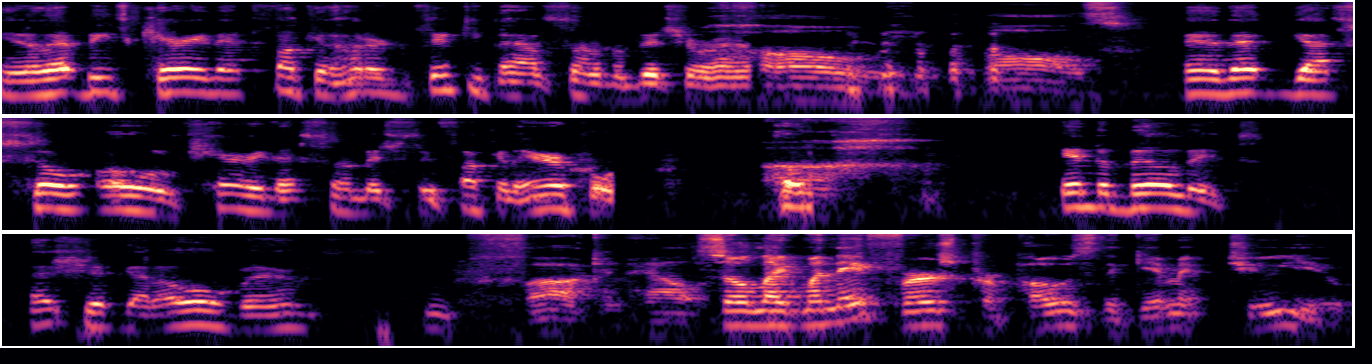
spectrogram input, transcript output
You know, that beats carrying that fucking 150 pound son of a bitch around. Holy balls. And that got so old carrying that son of a bitch through fucking airport, Ugh. the buildings. That shit got old, man. Fucking hell. So, like, when they first proposed the gimmick to you,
